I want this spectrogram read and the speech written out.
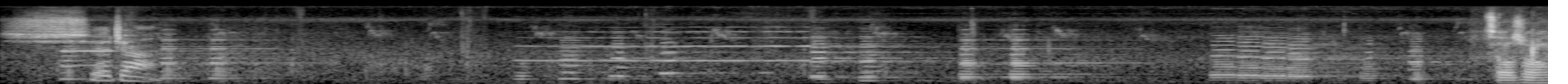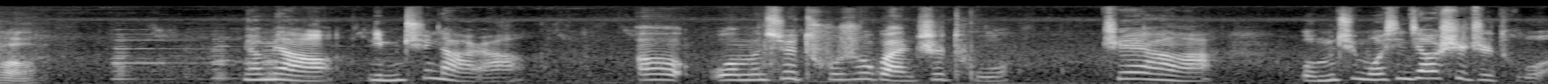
学长，早上好。淼淼，你们去哪儿啊？呃，我们去图书馆制图。这样啊，我们去模型教室制图。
